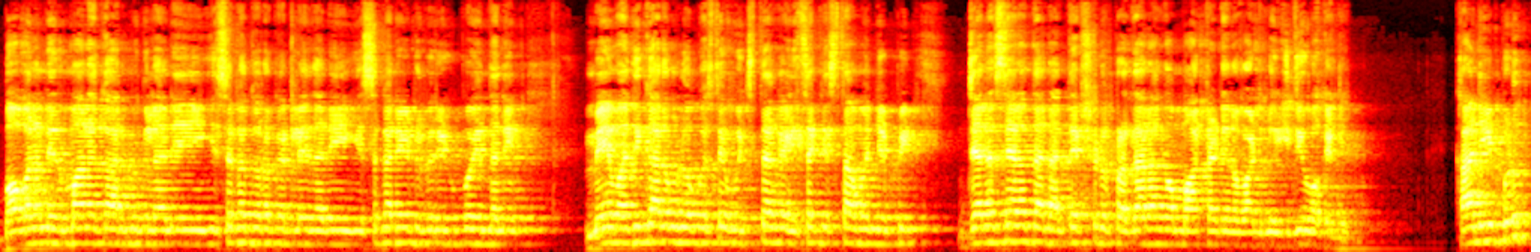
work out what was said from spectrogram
భవన నిర్మాణ కార్మికులని ఇసుక దొరకట్లేదని ఇసుక రేటు పెరిగిపోయిందని మేము అధికారంలోకి వస్తే ఉచితంగా ఇసుక ఇస్తామని చెప్పి జనసేన దాని అధ్యక్షుడు ప్రధానంగా మాట్లాడిన వాటిలో ఇది ఒకటి. కానీ ఇప్పుడు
